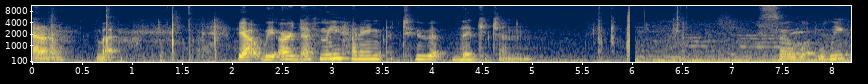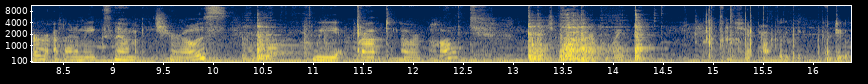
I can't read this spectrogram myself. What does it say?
I don't know, but yeah, we are definitely heading to the kitchen. So we are about to make some churros. We grabbed our pot, which I probably, I should probably do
